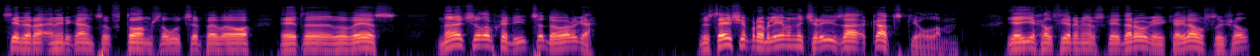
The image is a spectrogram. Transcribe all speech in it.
североамериканцев в том, что лучше ПВО — это ВВС, начала обходиться дорого. Настоящие проблемы начались за Кацкиллом. Я ехал фермерской дорогой, когда услышал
